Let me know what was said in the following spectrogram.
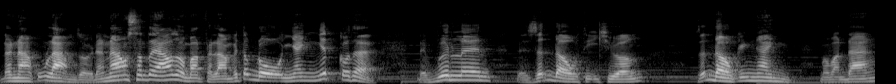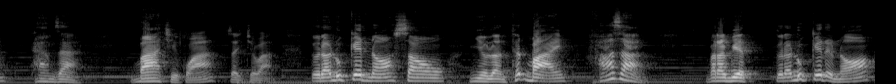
đằng nào cũng làm rồi, đằng nào săn tay áo rồi. Bạn phải làm với tốc độ nhanh nhất có thể để vươn lên, để dẫn đầu thị trường, dẫn đầu cái ngành mà bạn đang tham gia. Ba chìa khóa dành cho bạn. Tôi đã đúc kết nó sau nhiều lần thất bại, phá sản. Và đặc biệt, tôi đã đúc kết được nó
